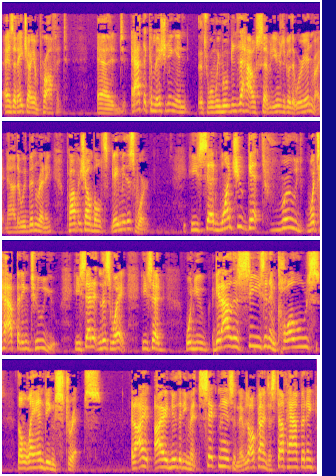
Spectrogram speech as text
as an HIM prophet. And at the commissioning, and that's when we moved into the house seven years ago that we're in right now, that we've been renting, Prophet Shawn Bolz gave me this word. He said, once you get through what's happening to you, he said it in this way. He said, when you get out of this season and close the landing strips, and I, I knew that he meant sickness and there was all kinds of stuff happening.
